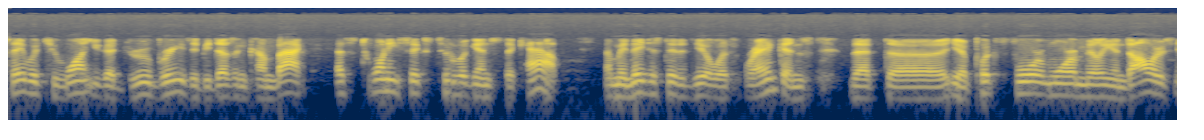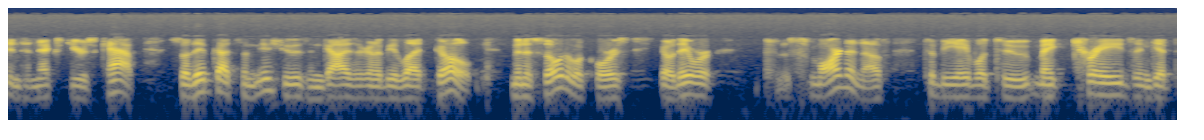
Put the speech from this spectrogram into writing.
say what you want. You got Drew Brees. If he doesn't come back, that's 26-2 against the cap. I mean, they just did a deal with Rankins that uh, you know put four more million dollars into next year's cap. So they've got some issues, and guys are going to be let go. Minnesota, of course, you know they were smart enough to be able to make trades and get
